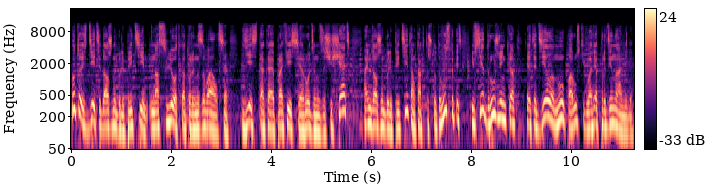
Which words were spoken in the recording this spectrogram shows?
Ну, то есть дети должны были прийти на слет, который назывался «Есть такая профессия Родину защищать». Они должны были прийти, там как-то что-то выступить, и все дружненько это дело, ну, по-русски говоря, продинамили.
